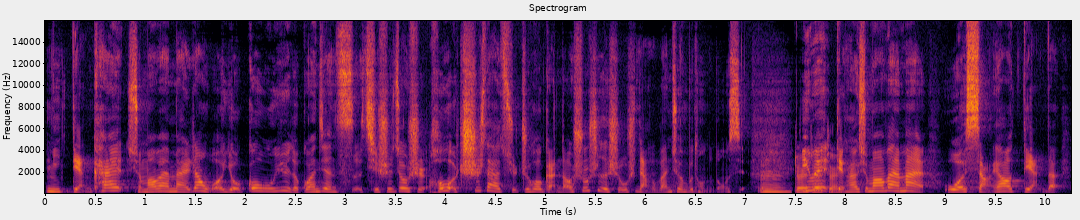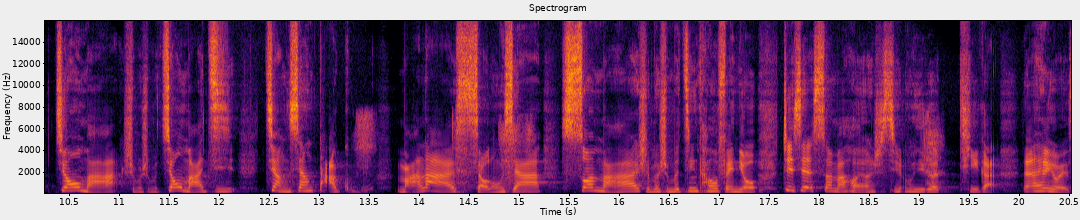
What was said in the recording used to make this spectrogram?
你点开熊猫外卖，让我有购物欲的关键词，其实就是和我吃下去之后感到舒适的食物是两个完全不同的东西。嗯，对因为点开熊猫外卖，我想要点的椒麻什么什么椒麻鸡、酱香大骨、麻辣小龙虾、酸麻什么什么金汤肥牛，这些酸麻好像是形容一个体感。但 anyways，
